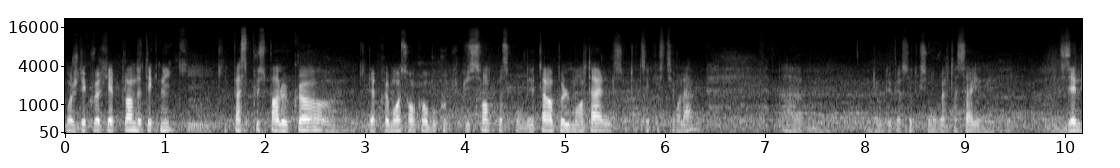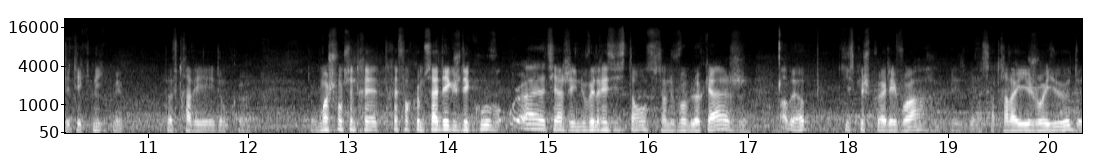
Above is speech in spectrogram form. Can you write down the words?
Moi, j'ai découvert qu'il y a plein de techniques qui, passent plus par le corps, qui d'après moi sont encore beaucoup plus puissantes parce qu'on éteint un peu le mental sur toutes ces questions-là. Euh, donc des personnes qui sont ouvertes à ça. Il y a des dizaines de techniques, mais peuvent travailler. Donc, euh, moi, je fonctionne très, très fort comme ça. Dès que je découvre, oh tiens, j'ai une nouvelle résistance, un nouveau blocage, oh ben hop, qui est-ce que je peux aller voir? Voilà, C'est un travail joyeux de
